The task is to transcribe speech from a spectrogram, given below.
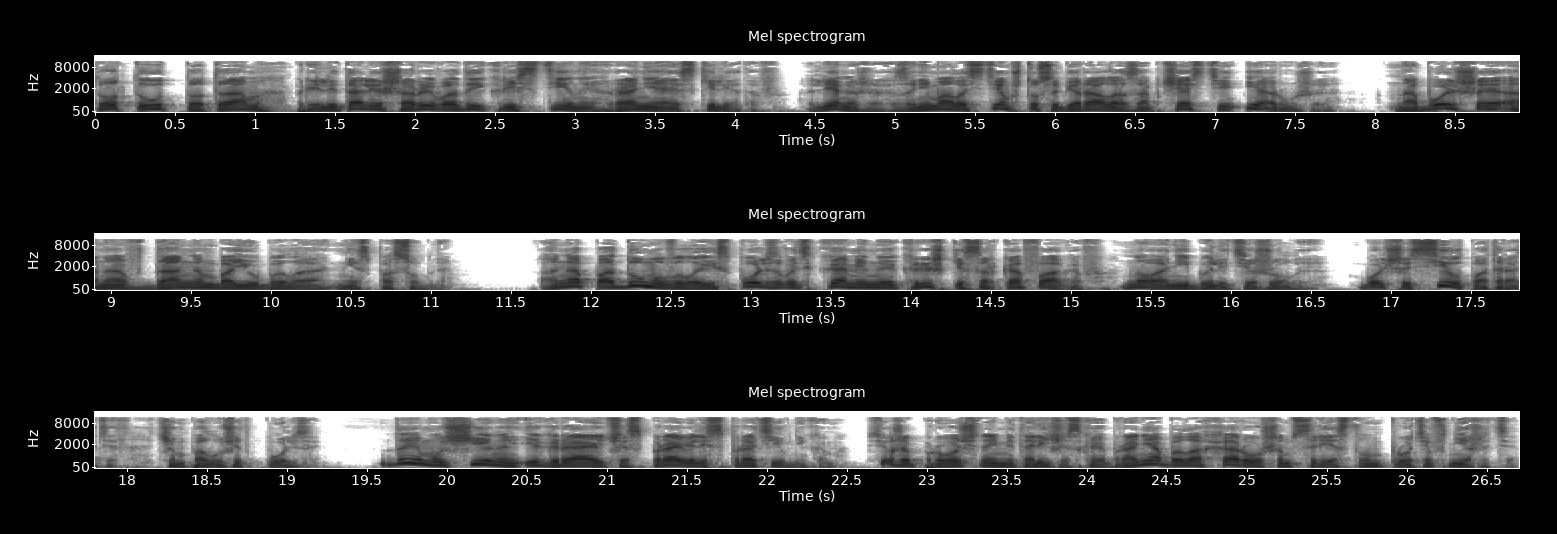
То тут, то там прилетали шары воды Кристины, роняя скелетов. Лена же занималась тем, что собирала запчасти и оружие. На большее она в данном бою была не способна. Она подумывала использовать каменные крышки саркофагов, но они были тяжелые. Больше сил потратит, чем получит пользы. Да и мужчины, играючи, справились с противником. Все же прочная металлическая броня была хорошим средством против нежити.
